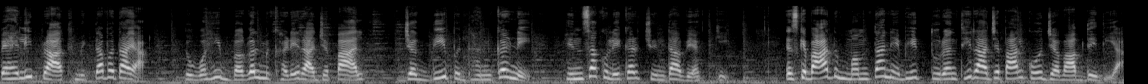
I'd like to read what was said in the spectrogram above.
पहली प्राथमिकता बताया तो वहीं बगल में खड़े राज्यपाल जगदीप धनकर ने हिंसा को लेकर चिंता व्यक्त की। इसके बाद ममता ने भी तुरंत ही राज्यपाल को जवाब दे दिया।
